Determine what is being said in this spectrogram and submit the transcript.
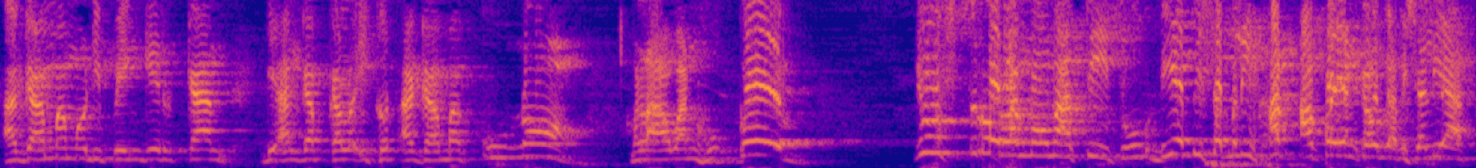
Agama mau dipinggirkan, dianggap kalau ikut agama kuno, melawan hukum. Justru orang mau mati itu dia bisa melihat apa yang kau nggak bisa lihat.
